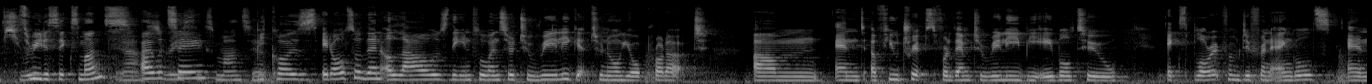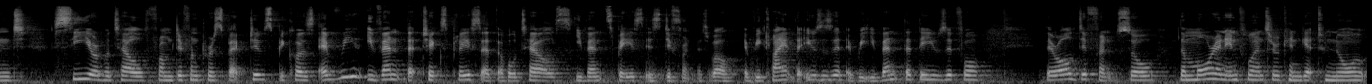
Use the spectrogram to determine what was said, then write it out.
three to six months. Yeah, I would three, say six months, yeah. because it also then allows the influencer to really get to know your product um, and a few trips for them to really be able to explore it from different angles and see your hotel from different perspectives because every event that takes place at the hotel's event space is different as well. Every client that uses it, every event that they use it for, they're all different. So the more an influencer can get to know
